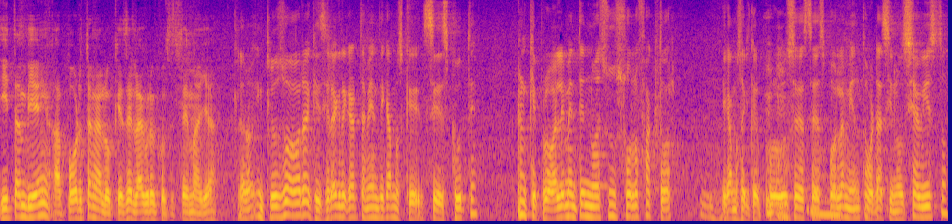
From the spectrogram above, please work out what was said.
y también aportan a lo que es el agroecosistema allá. Claro, incluso ahora quisiera agregar también, digamos, que se discute que probablemente no es un solo factor, digamos, el que produce este despoblamiento, ¿verdad? Sino se ha visto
